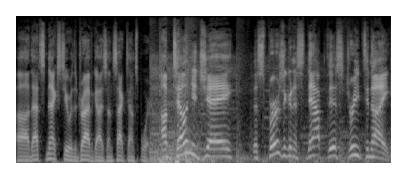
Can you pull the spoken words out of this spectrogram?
Uh, that's next year with the Drive Guys on Sactown Sport. I'm telling you, Jay, the Spurs are going to snap this streak tonight.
